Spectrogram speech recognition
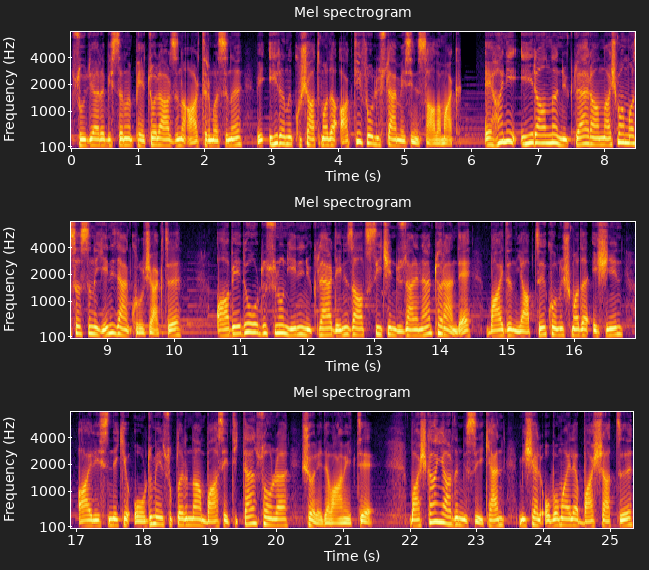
Suudi Arabistan'ın petrol arzını artırmasını ve İran'ı kuşatmada aktif rol üstlenmesini sağlamak. E hani İran'la nükleer anlaşma masasını yeniden kuracaktı? ABD ordusunun yeni nükleer denizaltısı için düzenlenen törende Biden yaptığı konuşmada eşinin ailesindeki ordu mensuplarından bahsettikten sonra şöyle devam etti. Başkan yardımcısı iken Michelle Obama ile başlattığı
